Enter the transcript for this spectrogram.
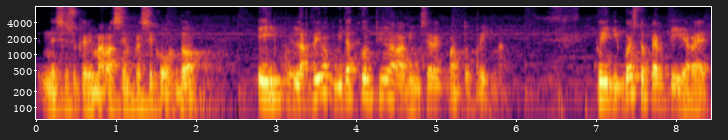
nel senso che rimarrà sempre secondo, e la prima guida continuerà a vincere quanto prima. Quindi questo per dire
